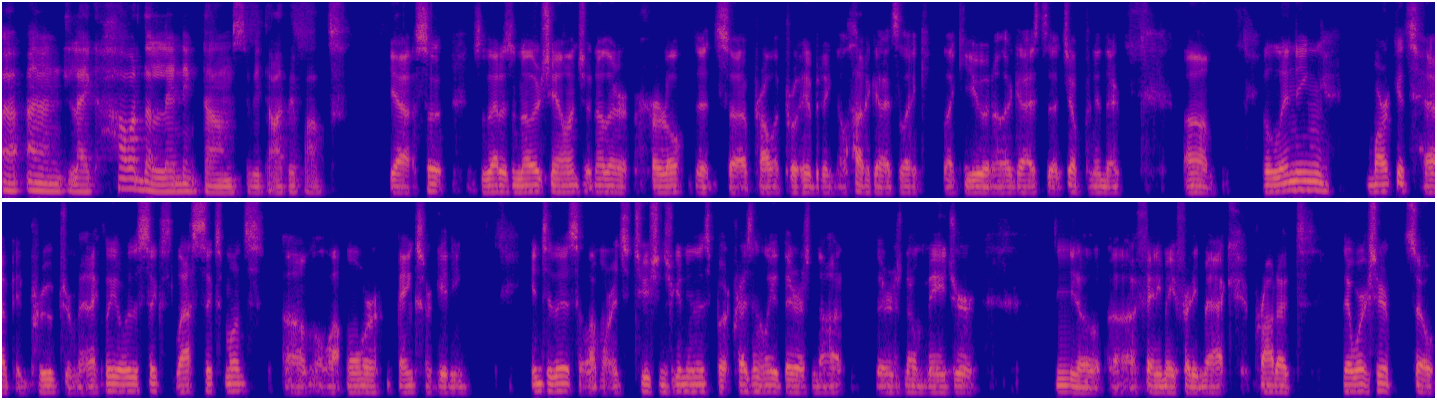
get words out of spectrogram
Uh, and like, how are the lending terms with RV parks? Yeah, so so that is another challenge, another hurdle that's uh, probably prohibiting a lot of guys like like you and other guys to jumping in there. Um, the lending markets have improved dramatically over the six last six months. Um, a lot more banks are getting into this. A lot more institutions are getting this, but presently there is not there is no major you know, uh, Fannie Mae, Freddie Mac product that works here. So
